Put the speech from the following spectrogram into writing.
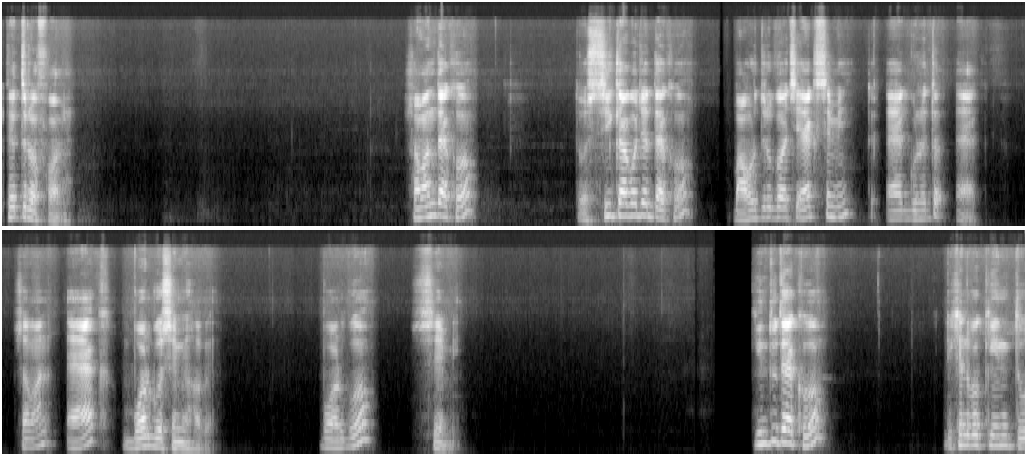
ক্ষেত্রফল। সমান দেখো, তো সি কাগজের দেখো, বাহুর দৈর্ঘ্য আছে এক সেমি, তো এক গুণিত এক, সমান এক বর্গ সেমি হবে। বর্গ সেমি। কিন্তু দেখো, লিখে নেব কিন্তু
